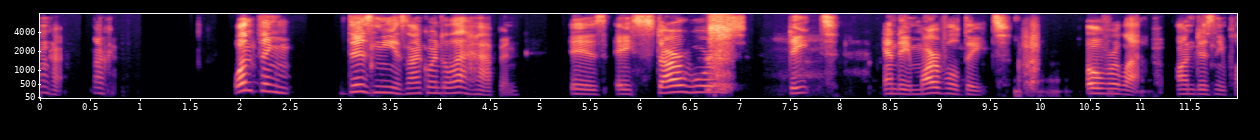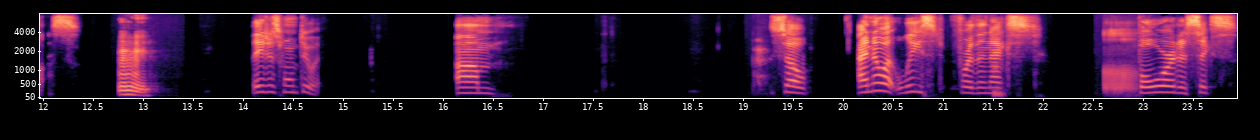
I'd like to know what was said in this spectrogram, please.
okay, okay. One thing Disney is not going to let happen is a Star Wars date and a Marvel date overlap on Disney Plus. Mm-hmm. They just won't do it. Um so I know at least for the next 4 to 6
